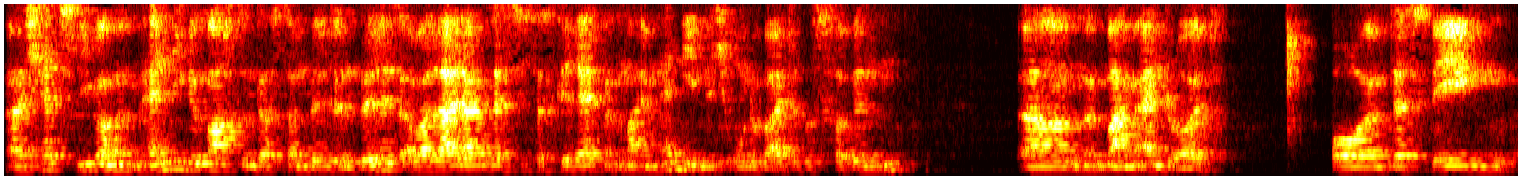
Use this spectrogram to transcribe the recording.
Äh, ich hätte es lieber mit dem Handy gemacht und das dann Bild in Bild, aber leider lässt sich das Gerät mit meinem Handy nicht ohne weiteres verbinden, äh, mit meinem Android. Und deswegen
